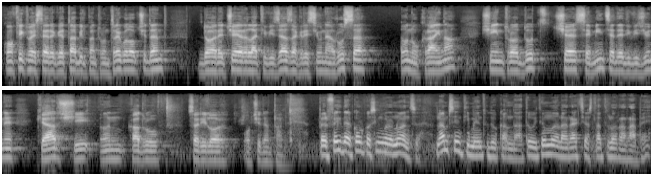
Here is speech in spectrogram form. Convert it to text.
Conflictul este regretabil pentru întregul Occident, deoarece relativizează agresiunea rusă în Ucraina și introduce semințe de diviziune chiar și în cadrul țărilor occidentale. Perfect de acord cu o singură nuanță. N-am sentimentul deocamdată, uităm la reacția statelor arabe,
